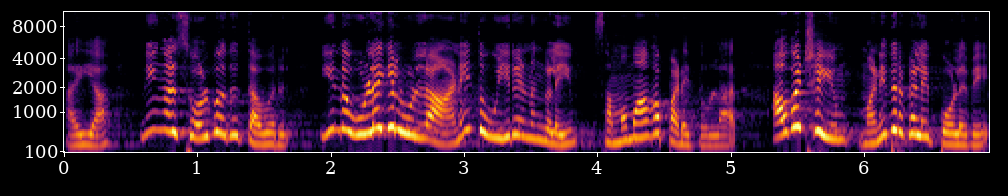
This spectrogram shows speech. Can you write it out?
ஐயா நீங்கள் சொல்வது தவறு. இந்த உலகில் உள்ள அனைத்து உயிரினங்களையும் சமமாக படைத்துள்ளார். அவற்றையும் மனிதர்களைப் போலவே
